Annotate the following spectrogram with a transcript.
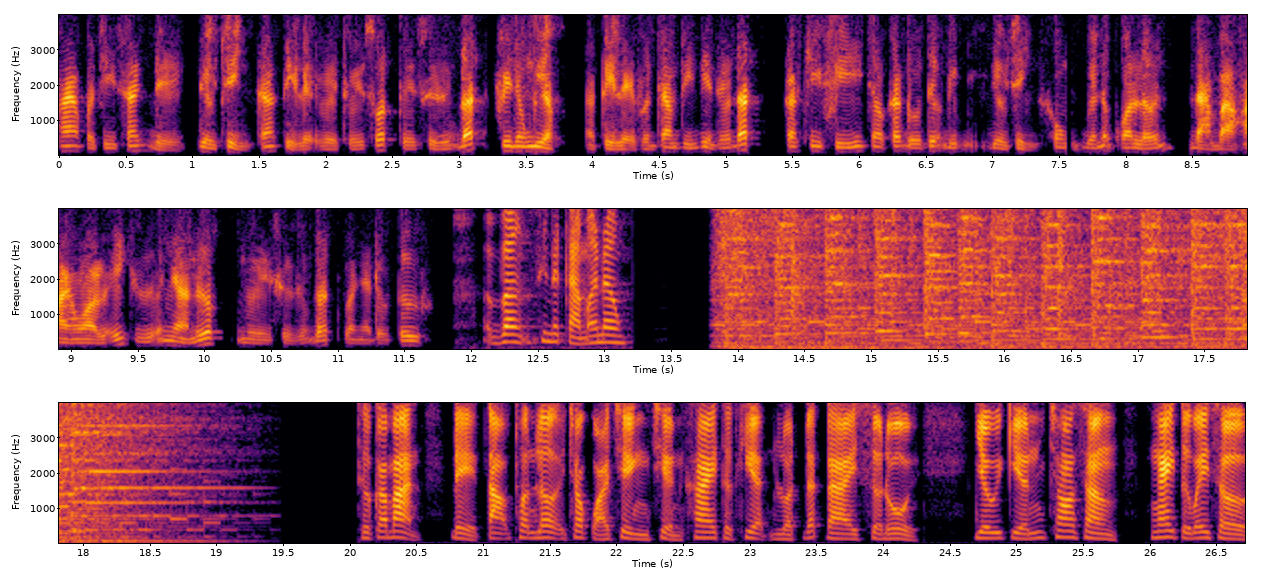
pháp và chính sách để điều chỉnh các tỷ lệ về thuế suất thuế sử dụng đất phi nông nghiệp tỷ lệ phần trăm tính tiền thuế đất các chi phí cho các đối tượng bị điều chỉnh không biến động quá lớn đảm bảo hài hòa lợi ích giữa nhà nước người sử dụng đất và nhà đầu tư. Vâng xin được cảm ơn ông. Thưa các bạn, để tạo thuận lợi cho quá trình triển khai thực hiện luật đất đai sửa đổi, nhiều ý kiến cho rằng ngay từ bây giờ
